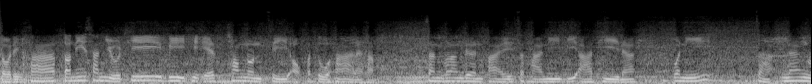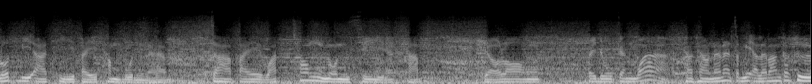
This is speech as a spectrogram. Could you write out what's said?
สวัสดีครับ ตอนนี้ซันอยู่ที่ BTS ช่องนนทรีออกประตู 5 นะครับ ซันกำลังเดินไปสถานี BRT นะ วันนี้จะนั่งรถ BRT ไปทำบุญนะครับ จะไปวัดช่องนนทรีนะครับ เดี๋ยวลองไปดูกันว่าแถวๆนั้นจะมีอะไรบ้างก็คือ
